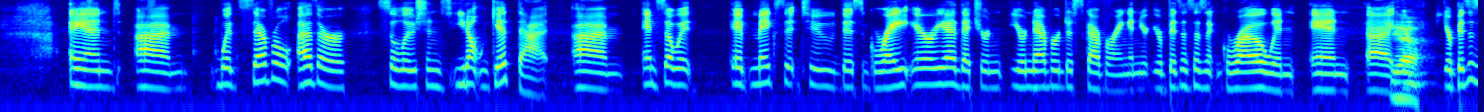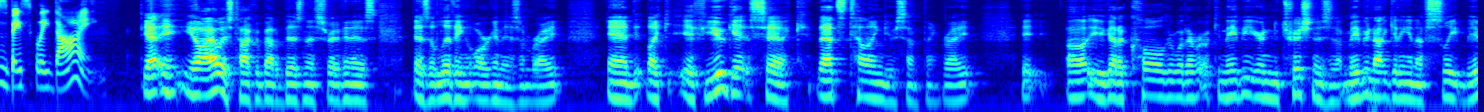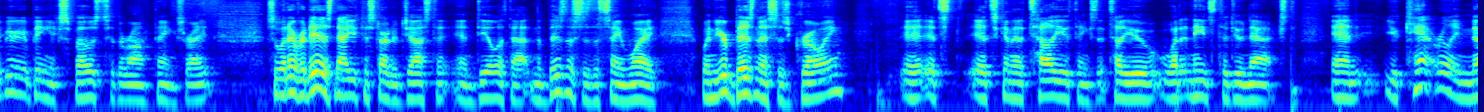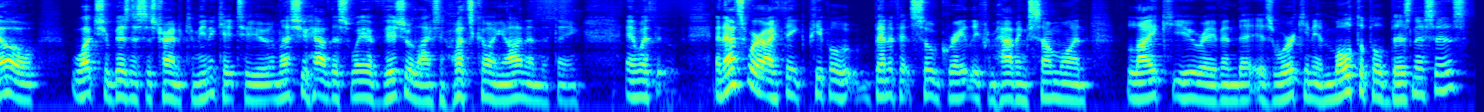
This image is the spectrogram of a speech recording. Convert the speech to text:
And um, with several other solutions you don't get that. Um, and so it it makes it to this gray area that you're you're never discovering and your, your business doesn't grow and and uh, yeah. your, your business is basically dying. Yeah, you know, I always talk about a business, Raven, as as a living organism, right? And like if you get sick, that's telling you something, right? It, oh, you got a cold or whatever. Okay, maybe your nutrition isn't up. Maybe you're not getting enough sleep. Maybe you're being exposed to the wrong things, right? So whatever it is, now you can start adjust and deal with that. And the business is the same way. When your business is growing, it's it's going to tell you things that tell you what it needs to do next. And you can't really know what your business is trying to communicate to you unless you have this way of visualizing what's going on in the thing. And with and that's where i think people benefit so greatly from having someone like you raven that is working in multiple businesses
